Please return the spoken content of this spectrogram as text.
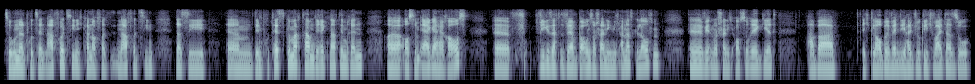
zu 100% nachvollziehen. Ich kann auch nachvollziehen, dass sie ähm, den Protest gemacht haben direkt nach dem Rennen, äh, aus dem Ärger heraus. Äh, wie gesagt, es wäre bei uns wahrscheinlich nicht anders gelaufen. Äh, wir hätten wahrscheinlich auch so reagiert. Aber ich glaube, wenn die halt wirklich weiter so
